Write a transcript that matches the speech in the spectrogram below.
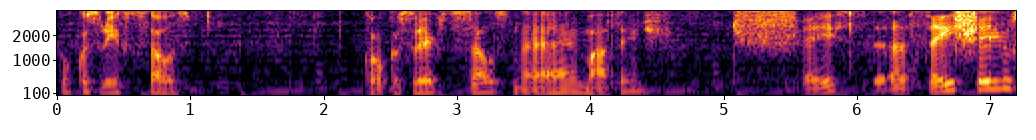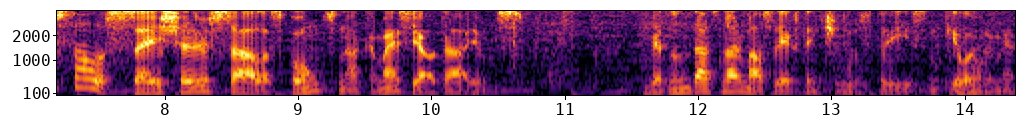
Kaut kas rieksts savs. Kaut kas rieksts salas, nē, Mārtiņš. Šeis, eh, Seišeļu salas. Seišeļu salas punkts. Nākamais jautājums. Bet nu, tāds normāls rīkstiņš uz 30 kg.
